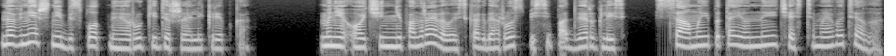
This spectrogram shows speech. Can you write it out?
но внешне бесплотные руки держали крепко. Мне очень не понравилось, когда росписи подверглись самые потаённые части моего тела.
